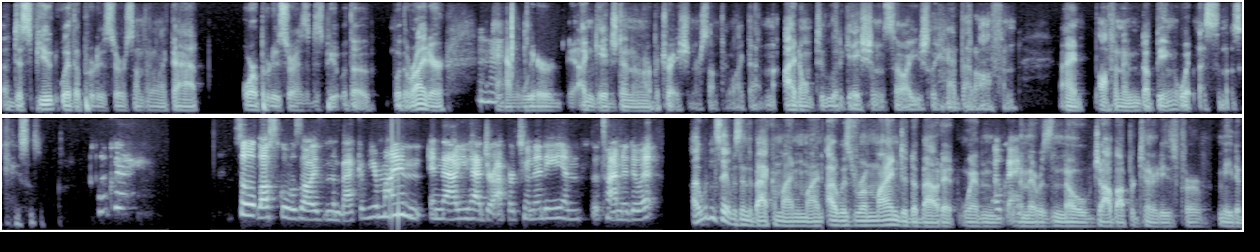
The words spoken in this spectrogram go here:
a dispute with a producer or something like that or a producer has a dispute with a with a writer Mhm. and we're engaged in an arbitration or something like that. And I don't do litigation, so I usually hand that off and I often end up being a witness in those cases. Okay. So law school was always in the back of your mind, and now you had your opportunity and the time to do it. I wouldn't say it was in the back of my mind. I was reminded about it when, Okay. when there was no job opportunities for me to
